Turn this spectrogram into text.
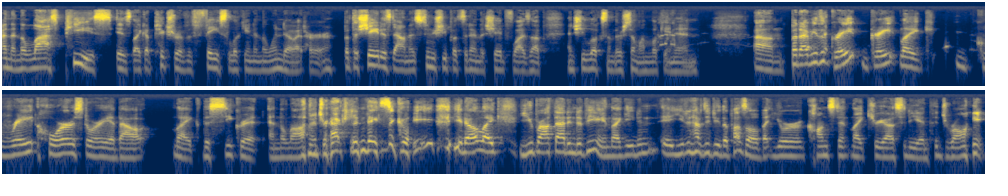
And then the last piece is like a picture of a face looking in the window at her but the shade is down. As soon as she puts it in the shade flies up and she looks and there's someone looking in. Um, but i mean the great great like great horror story about like the secret and the law of attraction basically you know like you brought that into being like you didn't eh, you didn't have to do the puzzle but your constant like curiosity and the drawing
